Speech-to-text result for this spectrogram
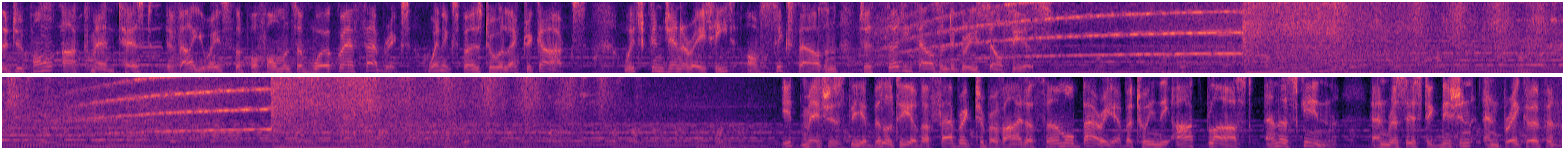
The DuPont ArcMan test evaluates the performance of workwear fabrics when exposed to electric arcs, which can generate heat of 6,000 to 30,000 degrees Celsius. It measures the ability of a fabric to provide a thermal barrier between the arc blast and the skin and resist ignition and break open.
